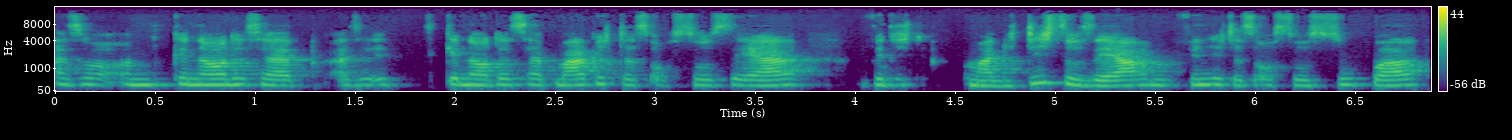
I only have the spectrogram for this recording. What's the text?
Also und genau deshalb, also genau deshalb mag ich das auch so sehr, ich, mag ich dich so sehr und finde ich das auch so super,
